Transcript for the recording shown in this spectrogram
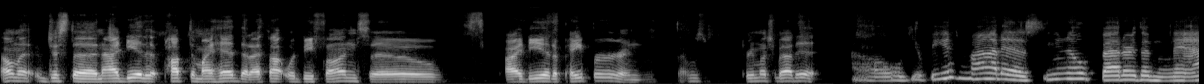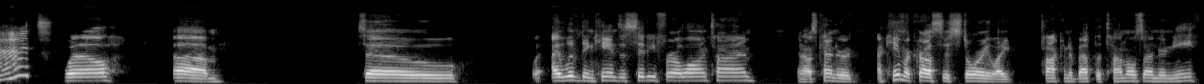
I don't know. Just an idea that popped in my head that I thought would be fun. So, idea to paper, and that was pretty much about it. Oh, you're being modest. You know better than that. Well, um, so I lived in Kansas City for a long time, and I was kind of I came across this story like talking about the tunnels underneath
